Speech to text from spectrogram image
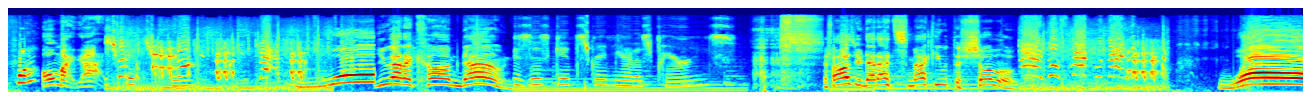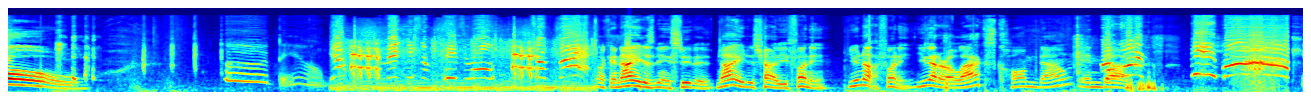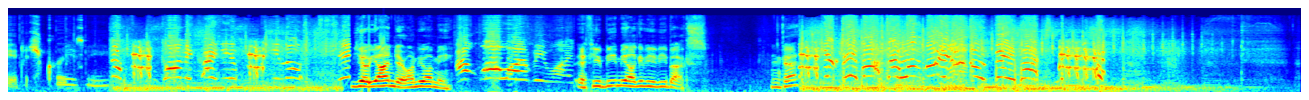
what? Oh my gosh. Whoa! You gotta calm down. Is this kid screaming at his parents? If I was your dad, I'd smack you with the shovel. Ah, Whoa! Damn. Okay, now you're just being stupid. Now you're just trying to be funny. You're not funny. You gotta relax, calm down, and uh. Kid is crazy. Yo, yonder, one v one me. If you beat me, I'll give you V bucks. Okay.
